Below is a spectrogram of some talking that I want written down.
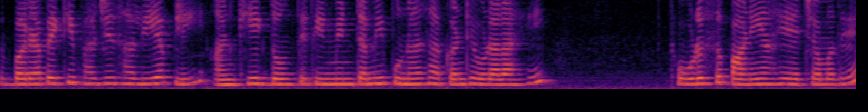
तर बऱ्यापैकी भाजी झाली आहे आपली. आणखी एक दोन ते तीन मिनटं मी पुन्हा झाकण ठेवणार आहे. थोडंसं पाणी आहे याच्यामध्ये.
